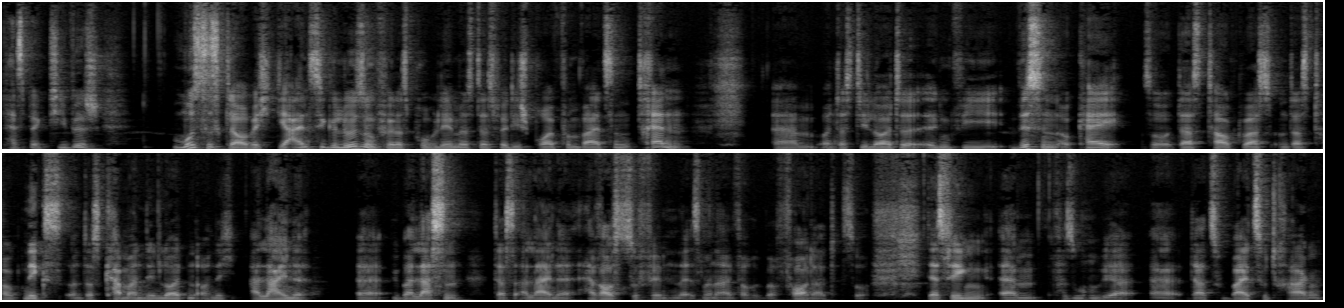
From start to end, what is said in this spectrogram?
perspektivisch muss es, glaube ich, die einzige Lösung für das Problem ist, dass wir die Spreu vom Weizen trennen. Ähm, und dass die Leute irgendwie wissen, okay, so das taugt was und das taugt nichts. Und das kann man den Leuten auch nicht alleine äh, überlassen, das alleine herauszufinden. Da ist man einfach überfordert. So. Deswegen ähm, versuchen wir äh, dazu beizutragen.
